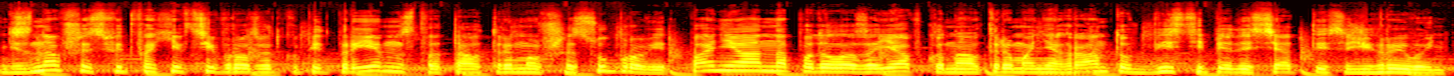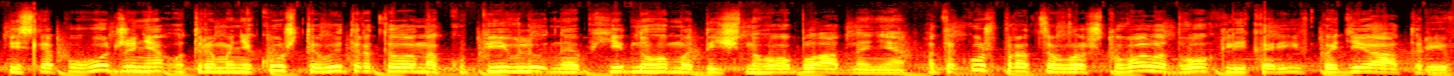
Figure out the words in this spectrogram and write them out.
Дізнавшись від фахівців розвитку підприємництва та отримавши супровід, пані Анна подала заявку на отримання гранту в 250 тисяч гривень. Після погодження отримані кошти витратила на купівлю необхідного медичного обладнання, а також працевлаштувала двох лікарів-педіатрів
